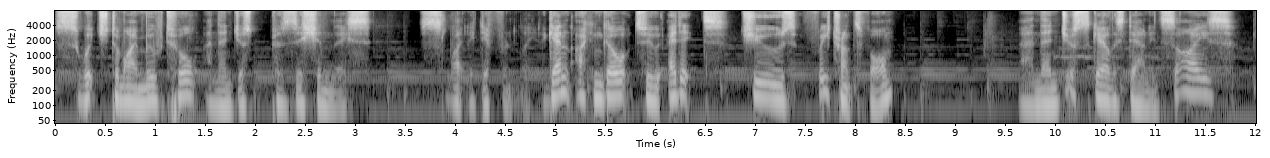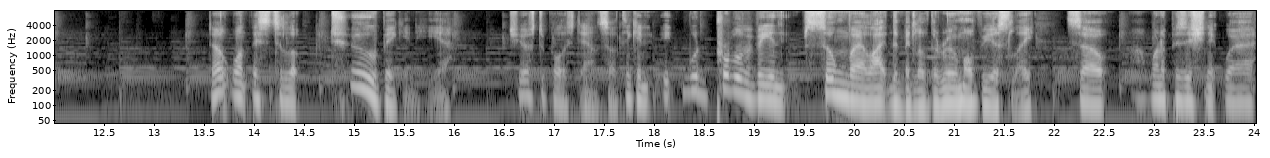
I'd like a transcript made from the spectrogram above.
switch to my move tool, and then just position this slightly differently. Again, I can go up to edit, choose free transform, and then just scale this down in size. Don't want this to look too big in here, just to pull this down. So I'm thinking it would probably be in somewhere like the middle of the room, obviously. So want to position it where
